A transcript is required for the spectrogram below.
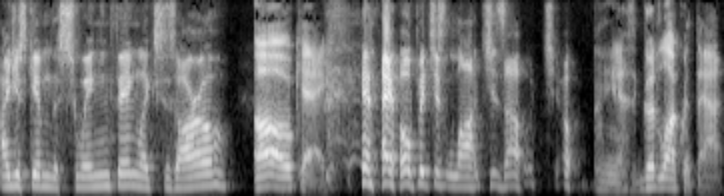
I just give them the swinging thing like Cesaro, oh okay and I hope it just launches out, Joe. yes good luck with that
